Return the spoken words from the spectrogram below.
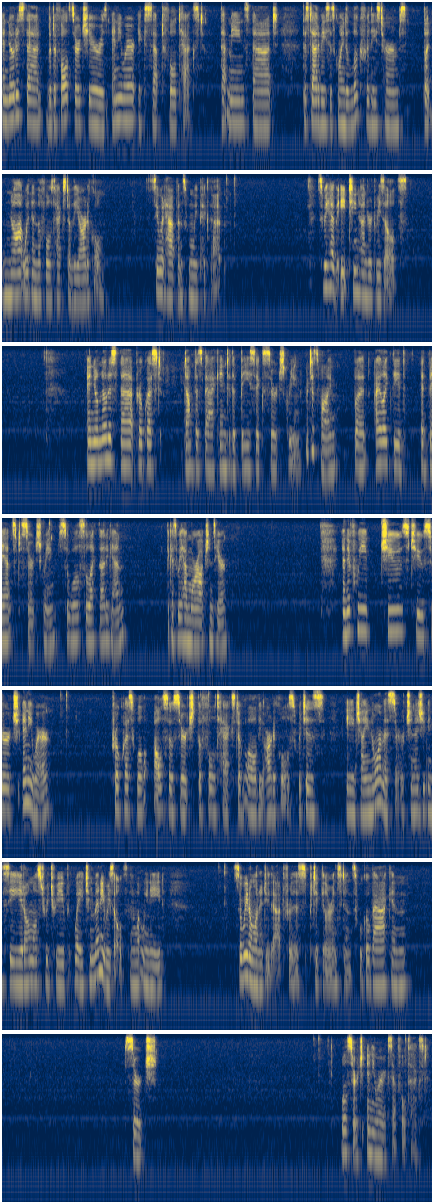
And notice that the default search here is anywhere except full text. That means that this database is going to look for these terms, but not within the full text of the article. See what happens when we pick that. So we have 1800 results. And you'll notice that ProQuest dumped us back into the basic search screen, which is fine, but I like the advanced search screen, so we'll select that again because we have more options here. And if we choose to search anywhere, ProQuest will also search the full text of all the articles, which is a ginormous search, and as you can see, it almost retrieved way too many results than what we need. So we don't want to do that for this particular instance. We'll go back and search. We'll search anywhere except full text.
